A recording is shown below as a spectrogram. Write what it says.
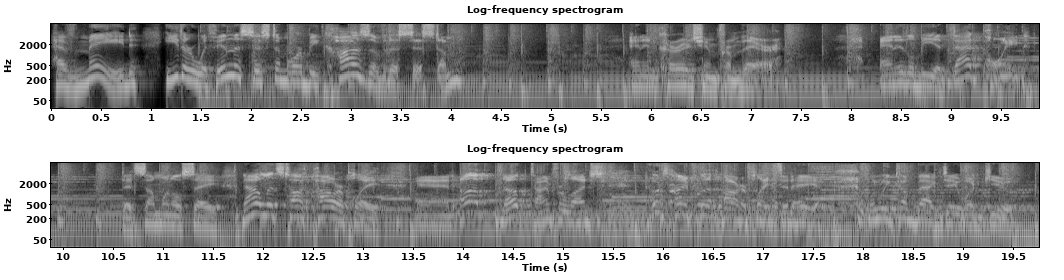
have made either within the system or because of the system and encourage him from there. And it'll be at that point that someone will say, Now let's talk power play. And up, oh, nope, time for lunch. No time for the power play today. When we come back, J1Q.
